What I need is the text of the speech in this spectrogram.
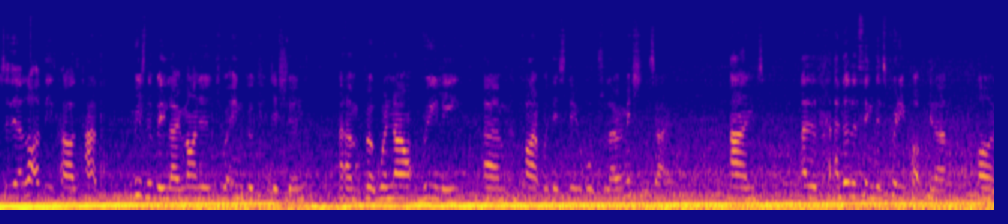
So a lot of these cars had reasonably low mileage, were in good condition, um, but were not really um, compliant with this new ultra low emission zone. And uh, another thing that's pretty popular on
